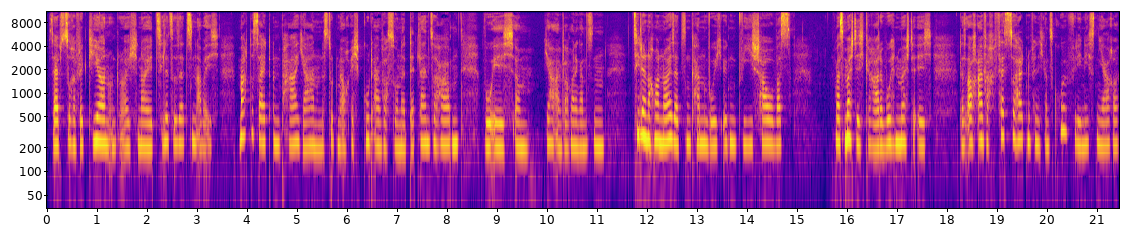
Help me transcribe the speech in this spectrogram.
selbst zu reflektieren und euch neue Ziele zu setzen, aber ich mache das seit ein paar Jahren und es tut mir auch echt gut, einfach so eine Deadline zu haben, wo ich ähm, ja einfach meine ganzen Ziele nochmal neu setzen kann, wo ich irgendwie schaue, was, was möchte ich gerade, wohin möchte ich. Das auch einfach festzuhalten, finde ich ganz cool für die nächsten Jahre.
